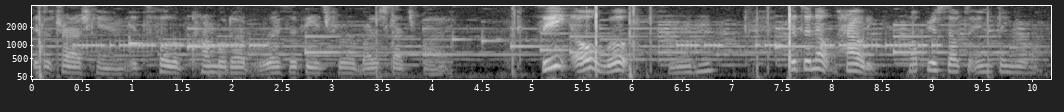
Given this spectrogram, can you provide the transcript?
It's a trash can. It's full of crumbled up recipes for a butterscotch pie. See? Oh, look. Mm-hmm. It's a note. Howdy. Help yourself to anything you want.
